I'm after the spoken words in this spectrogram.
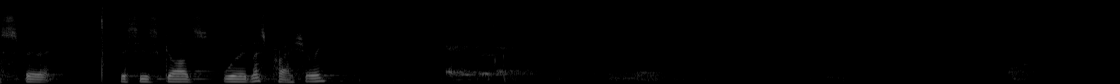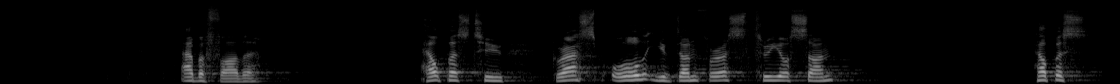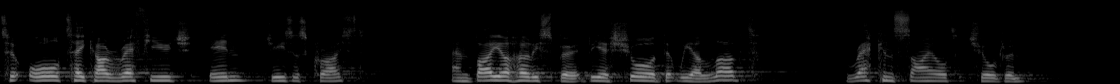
the Spirit. This is God's word. Let's pray, shall we? Abba, Father, help us to grasp all that you've done for us through your Son. Help us to all take our refuge in Jesus Christ. And by your Holy Spirit, be assured that we are loved, reconciled children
